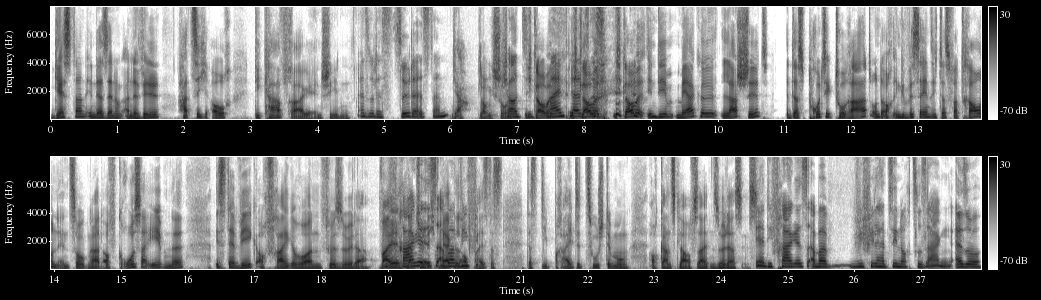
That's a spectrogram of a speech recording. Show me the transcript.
gestern in der Sendung Anne Will hat sich auch die K-Frage entschieden. Also das Söder ist dann. Ja, glaube ich schon. Schaut sie. Ich glaube, Mein ich Platz glaube, ist- ich glaube, indem Merkel Laschet das Protektorat und auch in gewisser Hinsicht das Vertrauen entzogen hat auf großer Ebene, ist der Weg auch frei geworden für Söder. Weil natürlich aber, Merkel wie auch weiß, dass, dass die breite Zustimmung auch ganz klar auf Seiten Söders ist. Ja, die Frage ist aber, wie viel hat sie noch zu sagen? Also,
